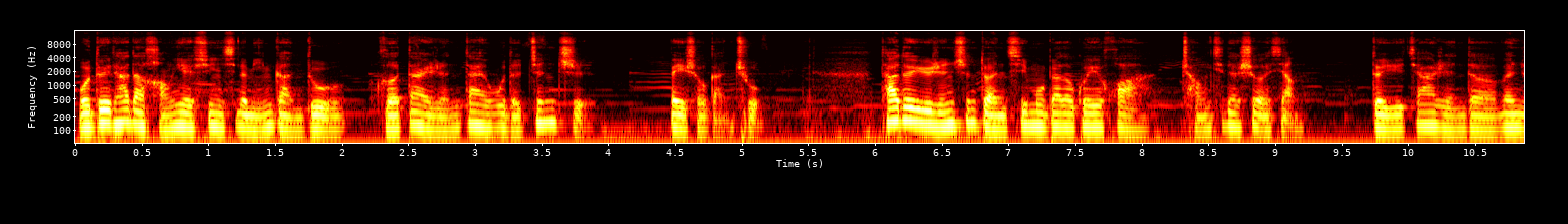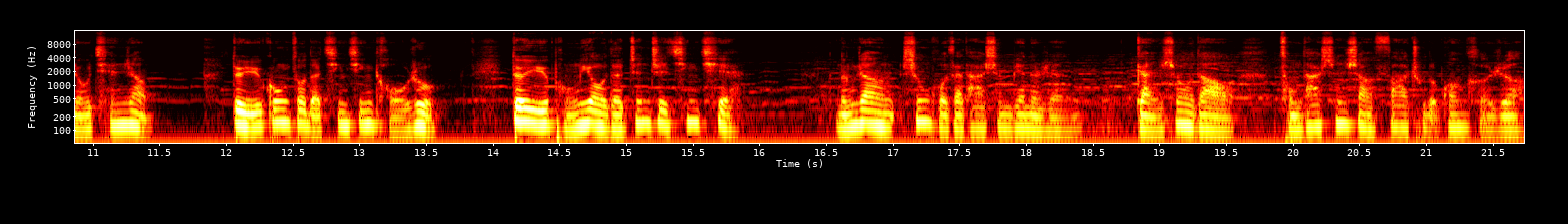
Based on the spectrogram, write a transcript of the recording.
我对她的行业讯息的敏感度和待人待物的真挚备受感触。她对于人生短期目标的规划、长期的设想，对于家人的温柔谦让，对于工作的倾心投入，对于朋友的真挚亲切，能让生活在他身边的人感受到从他身上发出的光和热，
